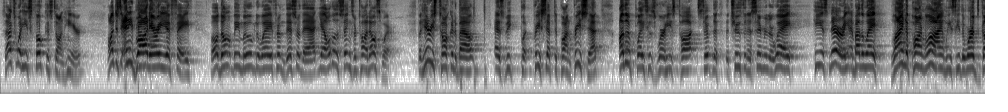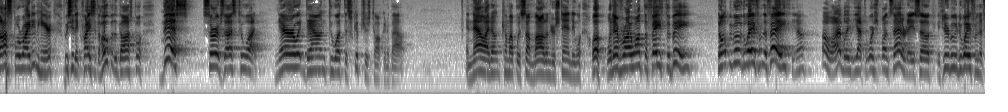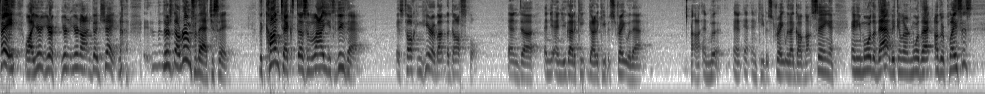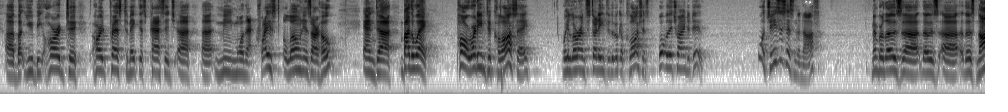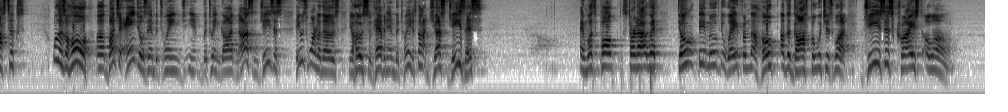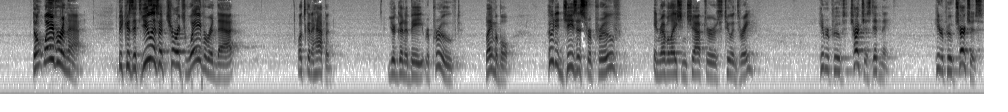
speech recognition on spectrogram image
So that's what he's focused on here. Not just any broad area of faith, well, don't be moved away from this or that. Yeah, all those things are taught elsewhere. But here he's talking about, as we put precept upon precept, other places where he's taught the, the truth in a similar way. He is narrowing, and by the way, line upon line, we see the words gospel right in here. We see that Christ is the hope of the gospel. This serves us to what? Narrow it down to what the scripture's talking about. And now I don't come up with some wild understanding. Well, whatever I want the faith to be, don't be moved away from the faith, you know. Oh, well, I believe you have to worship on Saturday, so if you're moved away from the faith, well, you're, you're, you're, you're not in good shape. There's no room for that, you see. The context doesn't allow you to do that. It's talking here about the gospel. And, uh, and, and you got to keep, got to keep it straight with that uh, and, and, and keep it straight with that God. I'm not saying any more than that. We can learn more of that other places. Uh, but you'd be hard to hard pressed to make this passage uh, uh, mean more than that. Christ alone is our hope. And uh, by the way, Paul writing to Colossae, we learned studying through the book of Colossians, what were they trying to do? Well, Jesus isn't enough. Remember those uh, those those Gnostics? Well, there's a whole uh, bunch of angels in between you know, between God and us, and Jesus. He was one of those you know, hosts of heaven in between. It's not just Jesus. And what's Paul start out with? Don't be moved away from the hope of the gospel, which is what? Jesus Christ alone. Don't waver in that. Because if you as a church waver in that, what's going to happen? You're going to be reproved, blamable who did Jesus reprove in Revelation chapters 2 and 3? He reproved churches, didn't he? He reproved churches.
